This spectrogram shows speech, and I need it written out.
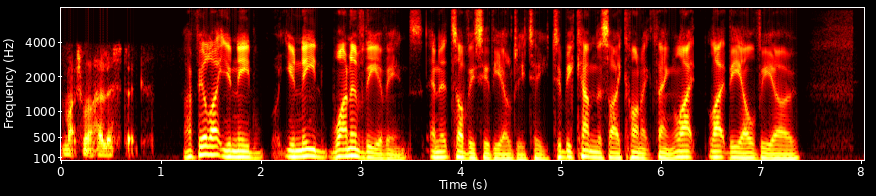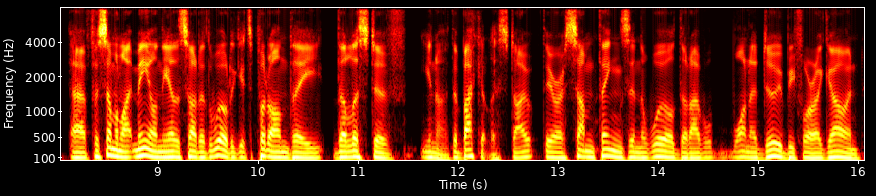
much more holistic. I feel like you need you need one of the events, and it's obviously the LGT, to become this iconic thing, like like the LVO. Uh, for someone like me on the other side of the world, it gets put on the the list of you know the bucket list. I, there are some things in the world that I want to do before I go, and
